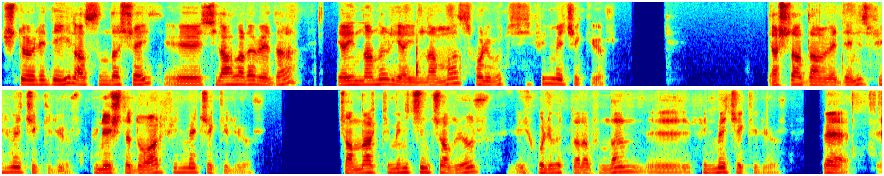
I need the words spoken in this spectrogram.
işte öyle değil aslında şey Silahlara Veda yayınlanır yayınlanmaz Hollywood filme çekiyor. Yaşlı Adam ve Deniz filme çekiliyor. Güneşte Doğar filme çekiliyor. Çanlar kimin için çalıyor? Hollywood tarafından e, filme çekiliyor. Ve e,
